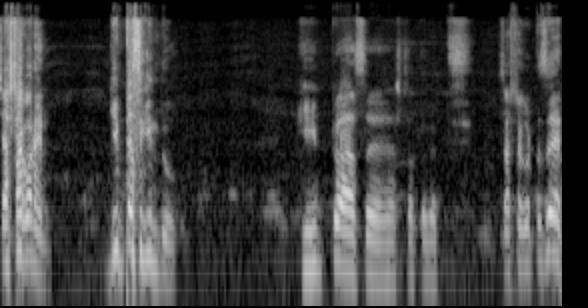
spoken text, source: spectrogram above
চেষ্টা করেন। গিফট আছে কিন্তু। গিফট আছে চেষ্টা তো করতেছি। চেষ্টা করতেছেন?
